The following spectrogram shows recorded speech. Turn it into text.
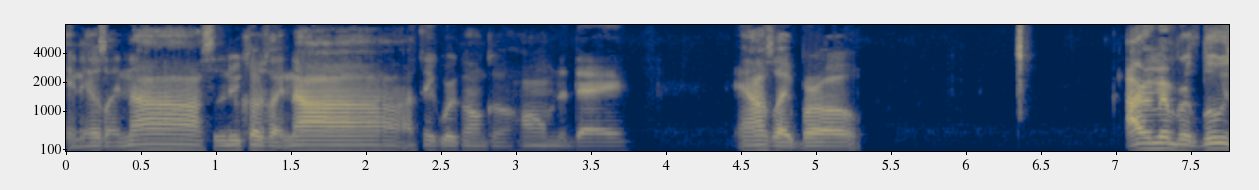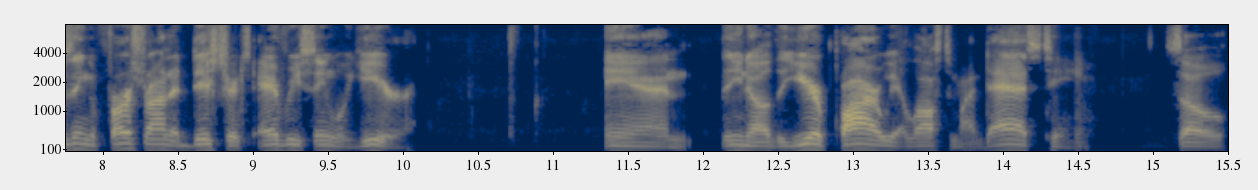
And it was like, nah. So the new coach was like, nah, I think we're gonna go home today. And I was like, bro, I remember losing first round of districts every single year. And you know, the year prior we had lost to my dad's team. So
